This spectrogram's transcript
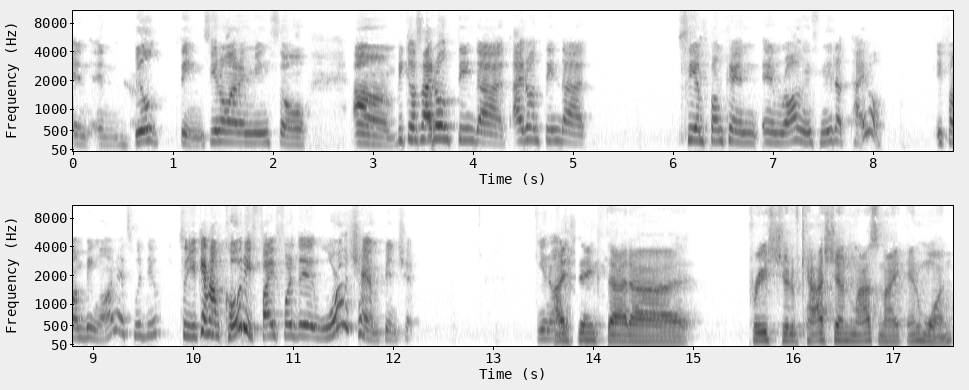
and and build things. You know what I mean? So um because I don't think that I don't think that CM Punk and, and Rollins need a title, if I'm being honest with you. So you can have Cody fight for the world championship. You know? I think that uh Priest should have cashed in last night and won.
